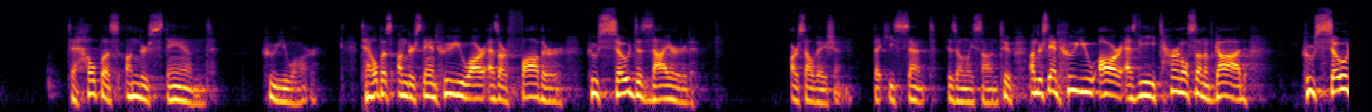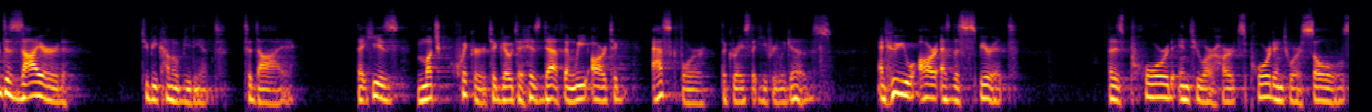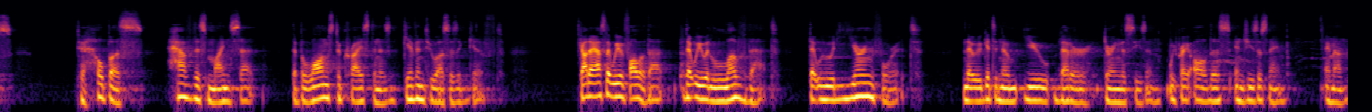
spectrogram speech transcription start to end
to help us understand who you are, to help us understand who you are as our Father who so desired our salvation that he sent his only Son, to understand who you are as the eternal Son of God who so desired to become obedient, to die, that he is much quicker to go to his death than we are to ask for the grace that he freely gives. And who you are as the Spirit that is poured into our hearts, poured into our souls to help us have this mindset that belongs to Christ and is given to us as a gift. God, I ask that we would follow that, that we would love that, that we would yearn for it, and that we would get to know you better during this season. We pray all this in Jesus' name. Amen.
